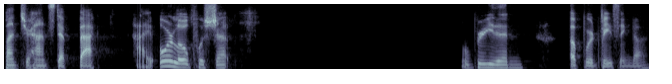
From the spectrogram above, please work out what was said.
Plant your hand, step back, high or low push up. We'll breathe in, upward facing dog.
